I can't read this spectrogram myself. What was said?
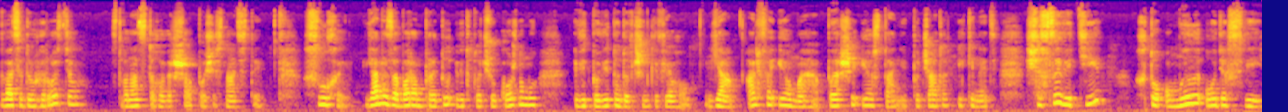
22 розділ, з 12 вірша по 16. Слухай, я незабаром прийду і відплачу кожному відповідно до вчинків його. Я, Альфа і Омега, перший і останній, початок і кінець. Щасливі ті, хто омили одяг свій,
